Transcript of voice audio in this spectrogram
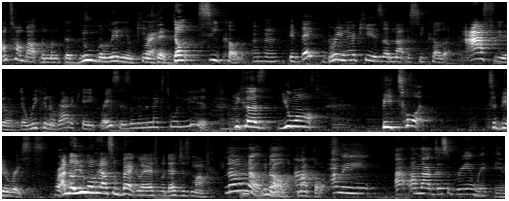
I'm talking about the, the new millennium kids Right. that don't see color. Mm-hmm. If they bring their kids up not to see color, I feel that we can eradicate racism in the next 20 years mm-hmm. because you won't be taught to be a racist. I know you're gonna have some backlash, but that's just my No, no, You no. my I, thoughts. I mean, I, I'm not disagreeing with you.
